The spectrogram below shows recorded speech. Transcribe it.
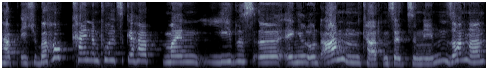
habe ich überhaupt keinen Impuls gehabt, mein liebes äh, Engel- und Ahnenkartenset zu nehmen, sondern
